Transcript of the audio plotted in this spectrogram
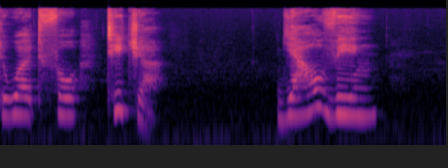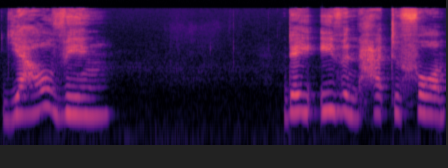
the word for teacher. Giáo viên, giáo viên. They even had to form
